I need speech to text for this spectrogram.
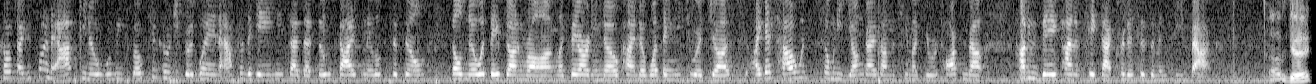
Coach, I just wanted to ask, you know, when we spoke to Coach Goodwin after the game, he said that those guys, when they look at the film, they'll know what they've done wrong. Like they already know kind of what they need to adjust. I guess how, with so many young guys on the team, like you were talking about, how do they kind of take that criticism and feedback? Oh, good.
